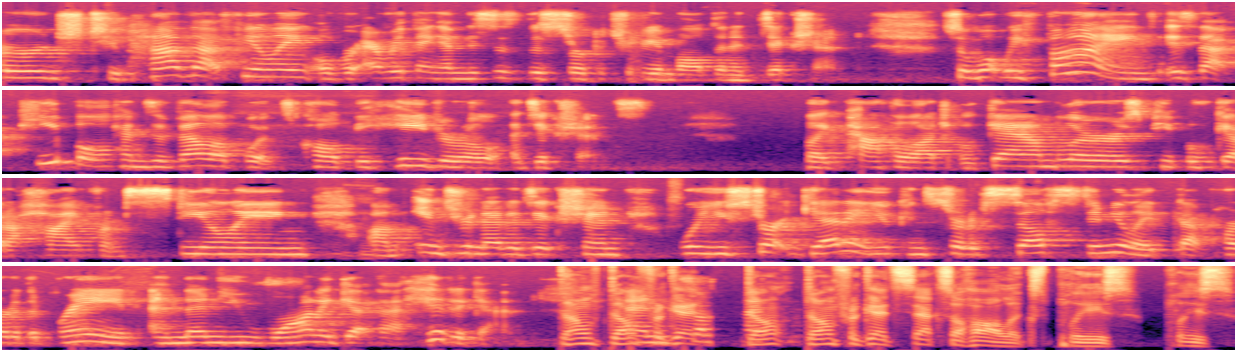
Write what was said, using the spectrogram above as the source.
urge to have that feeling over everything. And this is the circuitry involved in addiction. So, what we find is that people can develop what's called behavioral addictions. Like pathological gamblers, people who get a high from stealing, um, internet addiction, where you start getting, you can sort of self stimulate that part of the brain, and then you want to get that hit again. Don't don't and forget don't don't forget sexaholics, please, please.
